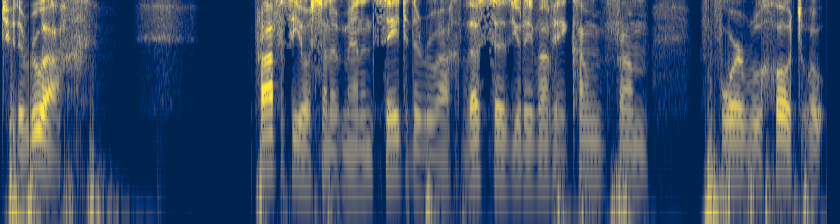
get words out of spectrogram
to the Ruach. Prophecy, O Son of Man, and say to the Ruach, Thus says Yudevavhe, come from for Ruchot, o,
